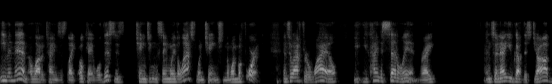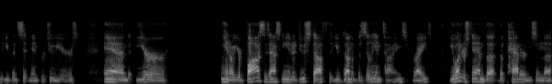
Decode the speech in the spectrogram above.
even then, a lot of times it's like, okay, well, this is changing the same way the last one changed and the one before it. And so after a while, you, you kind of settle in, right? And so now you've got this job that you've been sitting in for two years, and your you know your boss is asking you to do stuff that you've done a bazillion times right you understand the the patterns and the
